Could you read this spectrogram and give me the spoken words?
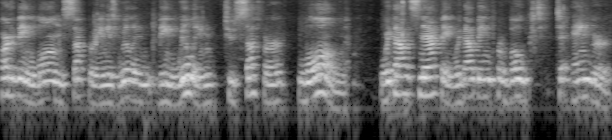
Part of being long suffering is willing, being willing to suffer long without snapping, without being provoked to anger.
